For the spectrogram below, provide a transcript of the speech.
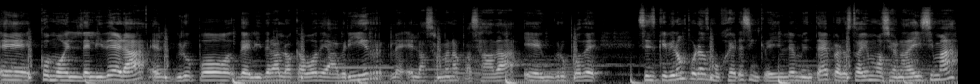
eh, como el de Lidera, el grupo de Lidera lo acabo de abrir la semana pasada, un grupo de... Se inscribieron puras mujeres increíblemente, pero estoy emocionadísima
